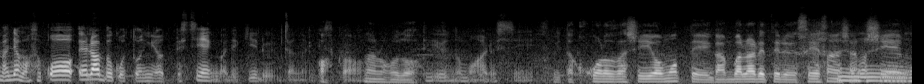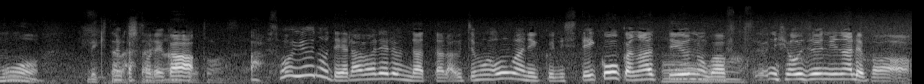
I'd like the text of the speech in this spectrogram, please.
まあ、でもそこを選ぶことによって支援ができるじゃないですか。なるほど。っていうのもあるしそういった志を持って頑張られてる生産者の支援もできたらしたいなってことなんですね。あそういうので選ばれるんだったらうちもオーガニックにしていこうかなっていうのが普通に標準になれば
